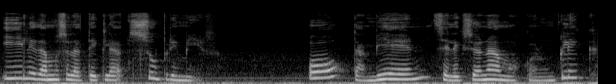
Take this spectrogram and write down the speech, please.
y le damos a la tecla suprimir. O también seleccionamos con un clic,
